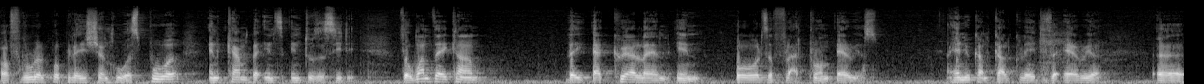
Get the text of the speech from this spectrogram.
of rural population who was poor and come in, into the city. So once they come, they acquire land in all the flood-prone areas. And you can calculate the area uh,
